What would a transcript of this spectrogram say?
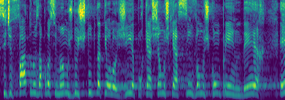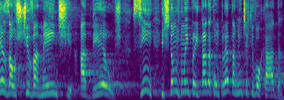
se de fato nos aproximamos do estudo da teologia porque achamos que assim vamos compreender exaustivamente a Deus, sim, estamos numa empreitada completamente equivocada.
